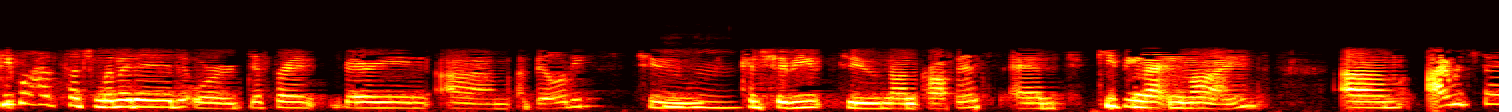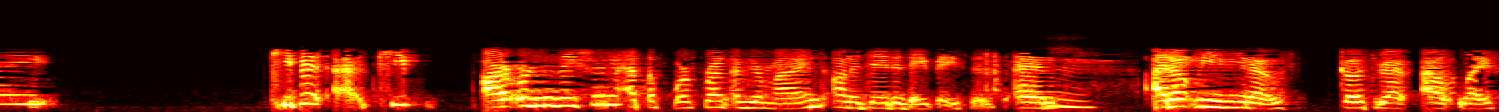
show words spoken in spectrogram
people have such limited or different varying um, abilities to Mhm. contribute to nonprofits and keeping that in mind, um, I would say keep it, at, keep our organization at the forefront of your mind on a day-to-day basis. And Mm. I don't mean, you know, go throughout out life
